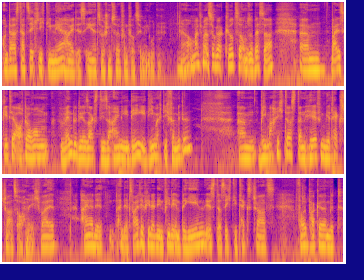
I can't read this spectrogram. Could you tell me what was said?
Und da ist tatsächlich die Mehrheit ist eher zwischen 12 und 14 Minuten. Ja, und manchmal ist sogar kürzer, umso besser, ähm, weil es geht ja auch darum, wenn du dir sagst, diese eine Idee, die möchte ich vermitteln, ähm, wie mache ich das? Dann helfen mir Textcharts auch nicht, weil einer der, der zweite Fehler, den viele im begehen, ist, dass ich die Textcharts vollpacke mit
